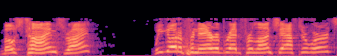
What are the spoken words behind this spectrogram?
Most times, right? We go to Panera Bread for lunch afterwards.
